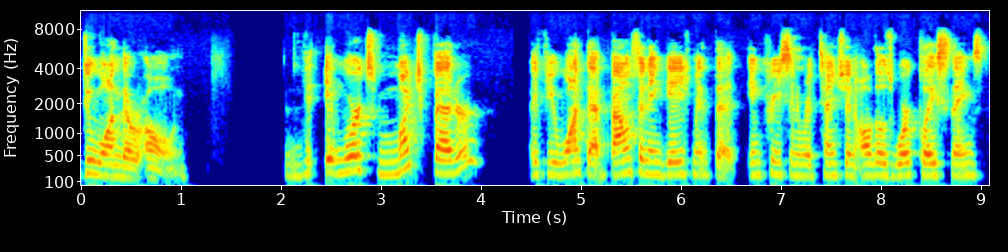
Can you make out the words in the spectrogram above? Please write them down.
do on their own. It works much better if you want that bounce in engagement, that increase in retention, all those workplace things,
